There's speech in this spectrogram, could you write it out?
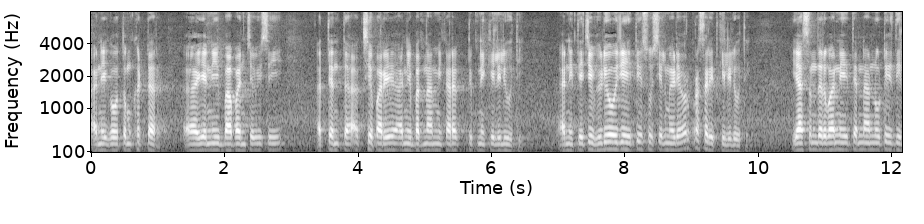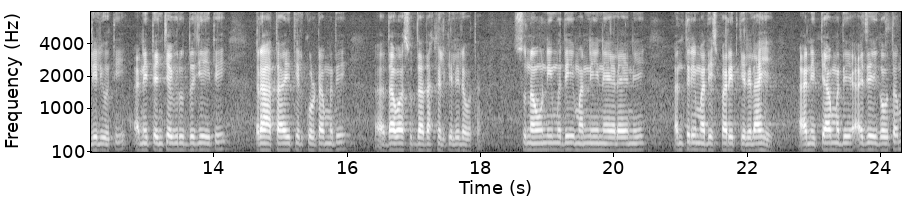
आणि गौतम खट्टर यांनी बाबांच्याविषयी अत्यंत आक्षेपार्ह आणि बदनामीकारक टिप्पणी केलेली होती. आणि त्याचे व्हिडिओ जे आहे ते सोशल मीडियावर प्रसारित केलेले होते. या संदर्भाने त्यांना नोटीस दिलेली होती आणि त्यांच्या विरुद्ध जे आहे ते राहता येथील कोर्टामध्ये दावासुद्धा दाखल केलेला होता. सुनावणीमध्ये माननीय न्यायालयाने अंतरिम आदेश पारित केलेला आहे आणि त्यामध्ये अजय गौतम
